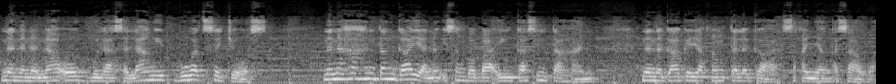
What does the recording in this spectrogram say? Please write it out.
na nananaog mula sa langit buhat sa Diyos, na nahahandang gaya ng isang babaeng kasintahan na nagagayakang talaga sa kanyang asawa.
